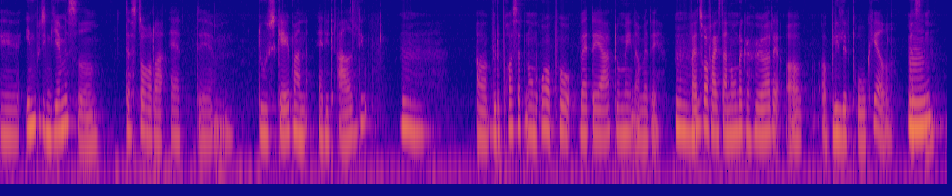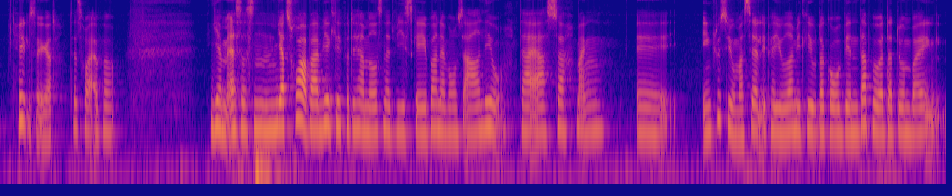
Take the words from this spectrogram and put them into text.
Øh, inde på din hjemmeside, der står der, at øh, du er skaberen af dit eget liv. Mm. Og vil du prøve at sætte nogle ord på, hvad det er, du mener med det? Mm. For jeg tror faktisk, der er nogen, der kan høre det og, og blive lidt provokeret næsten. Mm. Helt sikkert. Det tror jeg på. Jamen altså sådan, jeg tror bare virkelig på det her med, sådan at vi er skaberne af vores eget liv. Der er så mange, øh, inklusive mig selv i perioder af mit liv, der går og venter på, at der dumper en,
